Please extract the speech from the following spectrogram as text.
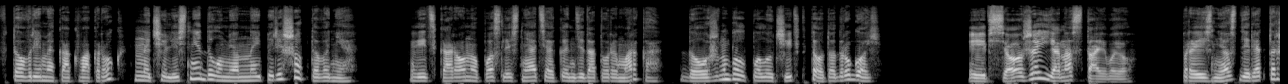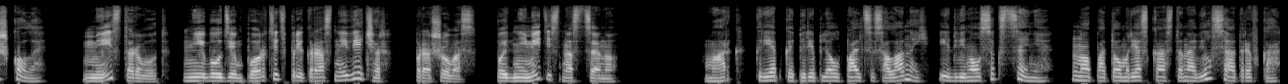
в то время как вокруг начались недоуменные перешептывания. Ведь корону после снятия кандидатуры Марка должен был получить кто-то другой. «И все же я настаиваю», — произнес директор школы. «Мистер Вуд, не будем портить прекрасный вечер. Прошу вас, поднимитесь на сцену». Марк крепко переплел пальцы с Аланой и двинулся к сцене, но потом резко остановился от рывка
